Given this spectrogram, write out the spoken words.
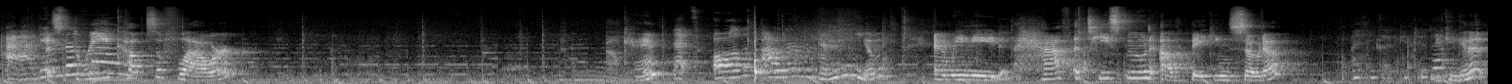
Add in the three flour. cups of flour. Okay. That's all the flour we're gonna need. Yep. And we need half a teaspoon of baking soda. I think I can do that. You can get it?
